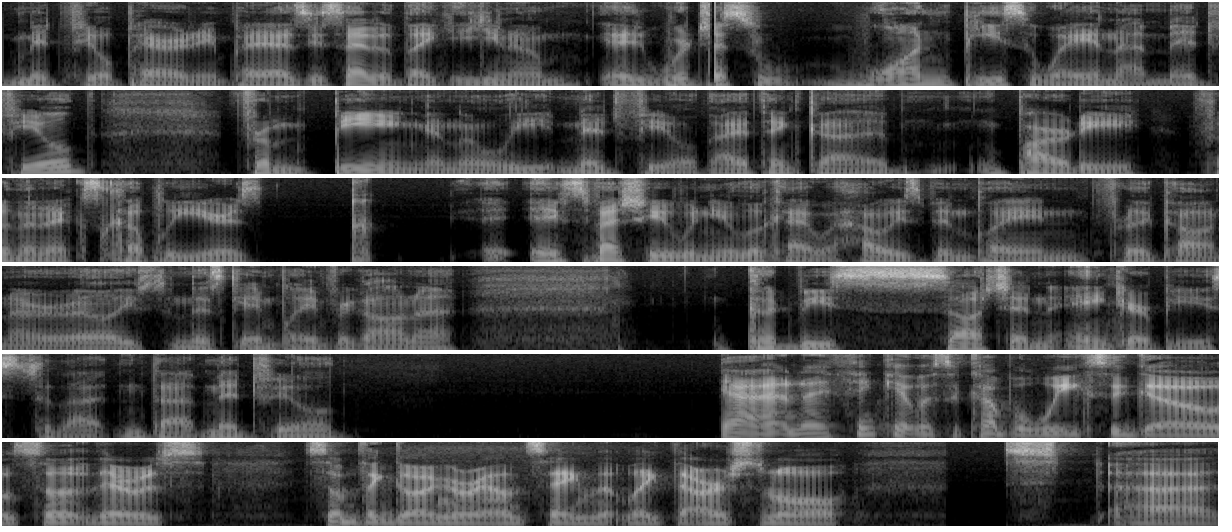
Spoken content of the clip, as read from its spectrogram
midfield parity. But as you said, like you know, it, we're just one piece away in that midfield from being an elite midfield. I think uh, Partey for the next couple years especially when you look at how he's been playing for Ghana, or at least in this game playing for Ghana, could be such an anchor piece to that that midfield. Yeah, and I think it was a couple weeks ago. So there was something going around saying that like the Arsenal uh,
